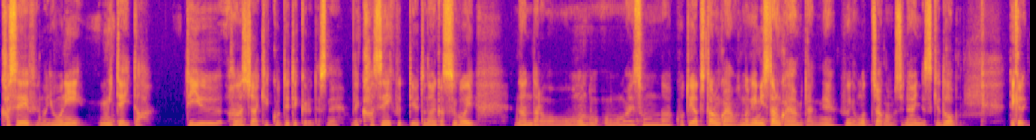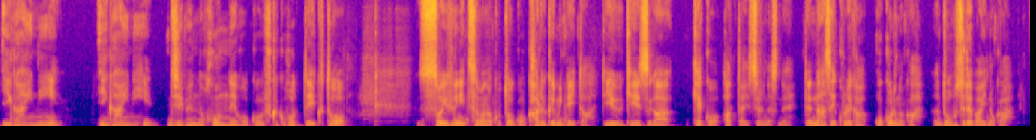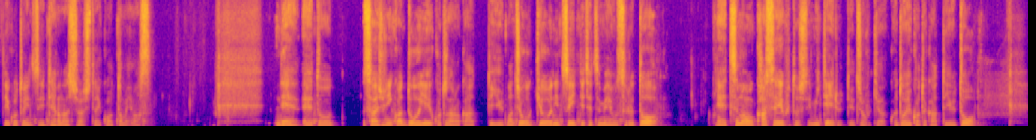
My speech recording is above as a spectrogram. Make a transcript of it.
家政婦のように見ていた。っていう話は結構出てくるんですね。で、家政婦っていうとなんかすごい、なんだろう、お前そんなことやってたのかよ、そんな風に見せたのかよ、みたいなね、ふうに思っちゃうかもしれないんですけど、だけど意外に、意外に自分の本音をこう深く掘っていくと、そういうふうに妻のことをこう軽く見ていたっていうケースが結構あったりするんですね。で、なぜこれが起こるのか、どうすればいいのかっていうことについて話をしていこうと思います。で、えっ、ー、と、最初にこれどういうことなのかっていう、まあ、状況について説明をすると、えー、妻を家政婦として見ているっていう状況。これどういうことかっていうと、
